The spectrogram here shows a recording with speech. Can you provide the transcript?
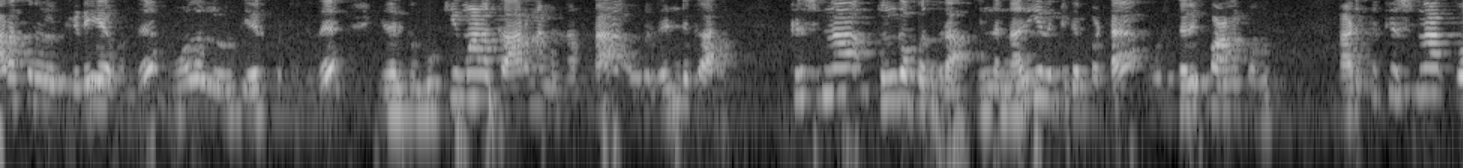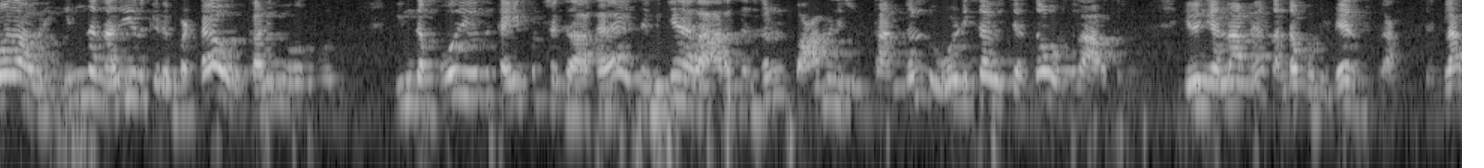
அரசர்களுக்கிடையே வந்து மோதல்கள் வந்து ஏற்பட்டிருக்குது. இதற்கு முக்கியமான காரணம் என்னன்னா ஒரு ரெண்டு காரணம். கிருஷ்ணா துங்கபத்ரா இந்த நதிகளுக்கு இடப்பட்ட ஒரு செழிப்பான பகுதி. அடுத்து கிருஷ்ணா கோதாவரி இந்த நதிகளுக்கு இடப்பட்ட ஒரு கழிமுக பகுதி. இந்த போதி வந்து கைப்பற்றதுக்காக இந்த விஜயநகர அரசர்கள் பாமினி சுல்தான்கள் ஒடிசாவை சேர்ந்த ஒரு சில அரசர்கள் இவங்க எல்லாமே சண்டை போட்டுட்டே இருந்திருக்காங்க. சரிங்களா?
